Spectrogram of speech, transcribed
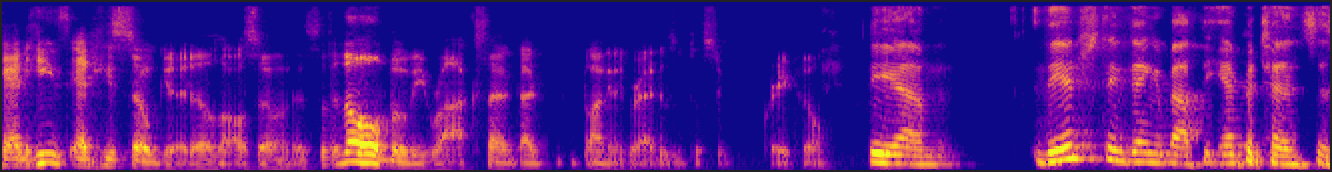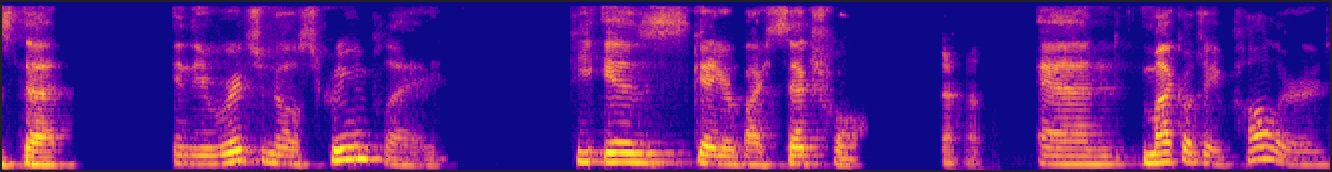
and he's and he's so good also. It's, the whole movie rocks. I, I, Bonnie and Clyde is just a great film. The um, the interesting thing about the impotence is that in the original screenplay, he is gay or bisexual, Uh-huh. and Michael J. Pollard,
